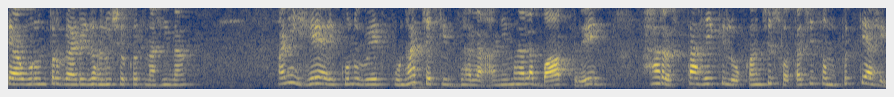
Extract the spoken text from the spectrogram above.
त्यावरून तर गाडी घालू शकत नाही ना? आणि हे ऐकून वेद पुन्हा चकित झाला आणि म्हणाला बाप रे हा रस्ता आहे की लोकांची स्वतःची संपत्ती आहे.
